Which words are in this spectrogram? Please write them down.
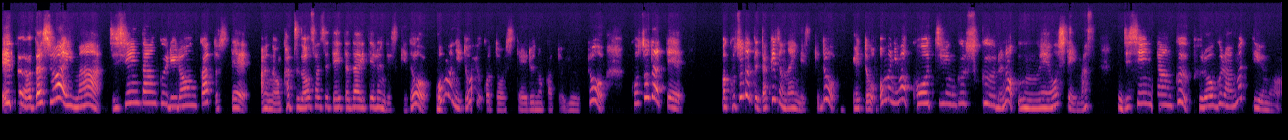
えっと、私は今、地震タンク理論家として、あの、活動させていただいてるんですけど、主にどういうことをしているのかというと、子育てまあ、子育てだけじゃないんですけど、えっと、主にはコーチングスクールの運営をしています。地震タンクプログラムっていうのを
